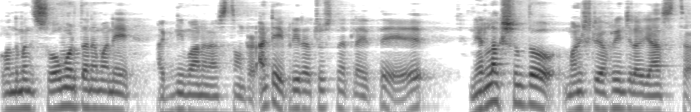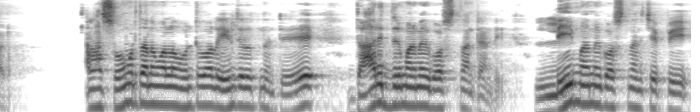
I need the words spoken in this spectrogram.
కొంతమంది సోమరితనం అనే అగ్నిబాణం వేస్తూ ఉంటాడు. అంటే ఇప్పుడు ఇలా చూసినట్లయితే నిర్లక్ష్యంతో మనుషులు వ్యవహరించేలా చేస్తాడు. అలా సోమరితనం వల్ల ఒంటి వల్ల ఏం జరుగుతుందంటే దారిద్ర్యం మన మీదకి వస్తుందంట అండి లే మన మీదకి వస్తుందని చెప్పి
